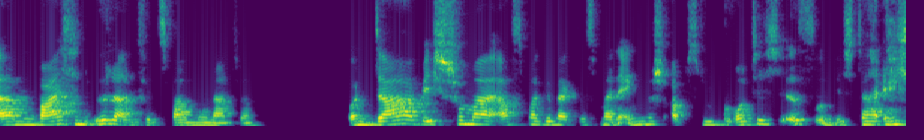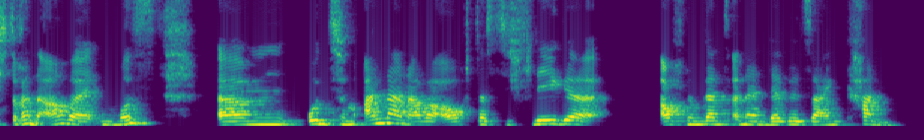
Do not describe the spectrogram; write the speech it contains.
ähm, war ich in Irland für zwei Monate. Und da habe ich schon mal erstmal gemerkt, dass mein Englisch absolut grottig ist und ich da echt dran arbeiten muss. Ähm, und zum anderen aber auch, dass die Pflege auf einem ganz anderen Level sein kann.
